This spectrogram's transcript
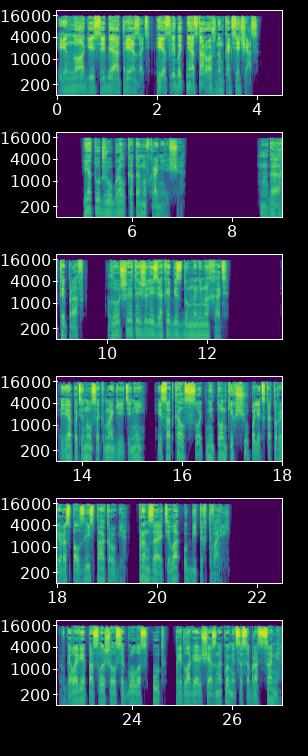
«И ноги себе отрезать, если быть неосторожным, как сейчас». Я тут же убрал катану в хранилище. «Да, ты прав. Лучше этой железякой бездумно не махать». Я потянулся к магии теней и соткал сотни тонких щупалец, которые расползлись по округе, пронзая тела убитых тварей. В голове послышался голос Ут, предлагающий ознакомиться с образцами.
